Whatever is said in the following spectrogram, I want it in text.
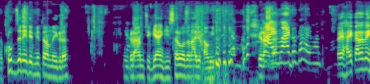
तर खूप जण येतात मित्रांनो इकडं. इकडं आमची गँग ही सर्वजण आलेत आम्ही. हाय फिरायला का हाय काय हाय करा रे.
